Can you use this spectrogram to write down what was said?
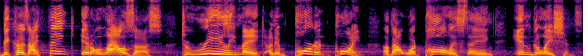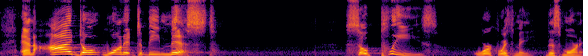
Because I think it allows us to really make an important point about what Paul is saying in Galatians. And I don't want it to be missed. So please work with me this morning.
